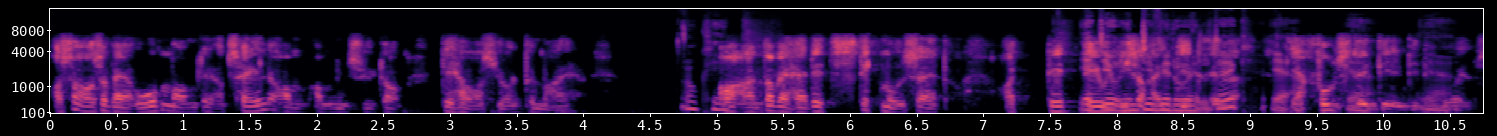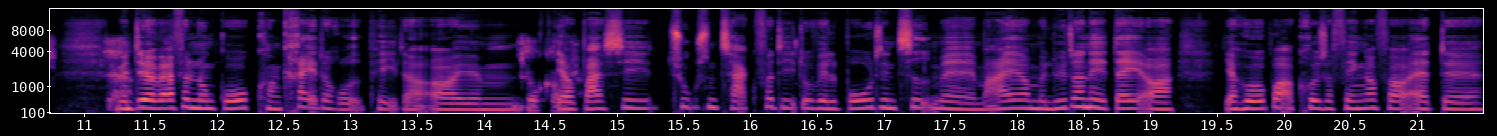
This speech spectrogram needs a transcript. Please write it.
Og så også at være åben om det og tale om, om min sygdom, det har også hjulpet mig. Okay. Og andre vil have det stik modsat, Og det, ja, det er jo, lige så individuelt, rigtigt, ikke? Ja, ja fuldstændig ja, individuelt. Ja. Men det er i hvert fald nogle gode, konkrete råd, Peter. Og øhm, jeg vil bare sige tusind tak, fordi du ville bruge din tid med mig og med lytterne i dag. Og jeg håber og krydser fingre for, at øh,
